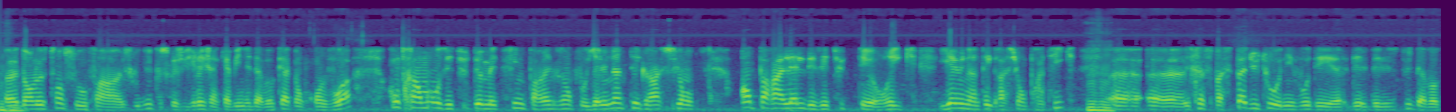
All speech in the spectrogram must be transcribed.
Euh, mhm. dans le sens où, enfin, je vous dis, parce que je dirige un cabinet d'avocats, donc on le voit, contrairement aux études de médecine, par exemple, où il y a une intégration en parallèle des études théoriques, il y a une intégration pratique. Euh, euh, ça se passe pas du tout au niveau des, des, des études d'avocat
